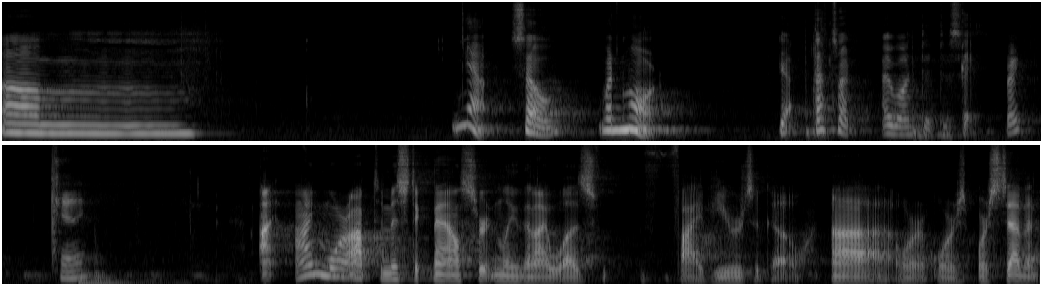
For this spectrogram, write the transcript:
Um, yeah, so one more? Yeah, that's what I wanted to say, right? Kenny? I, I'm more optimistic now, certainly, than I was five years ago uh, or, or, or, seven.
